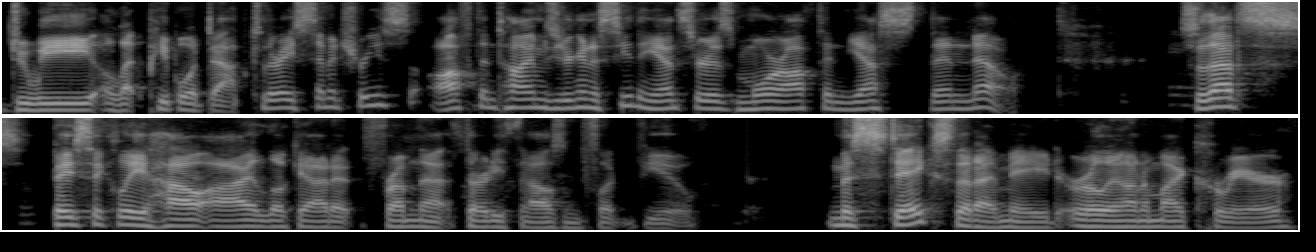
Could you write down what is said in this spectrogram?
do we let people adapt to their asymmetries? Oftentimes you're going to see the answer is more often yes than no. So that's basically how I look at it from that 30,000 foot view. Mistakes that I made early on in my career,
